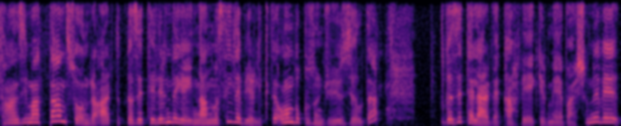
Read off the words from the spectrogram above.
Tanzimat'tan sonra artık gazetelerin de yayınlanmasıyla birlikte 19. yüzyılda gazetelerde kahveye girmeye başlanıyor ve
